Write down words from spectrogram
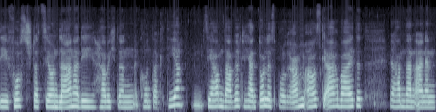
Die Forststation Lana, die habe ich dann kontaktiert. Sie haben da wirklich ein tolles Programm ausgearbeitet. Wir haben dann einen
